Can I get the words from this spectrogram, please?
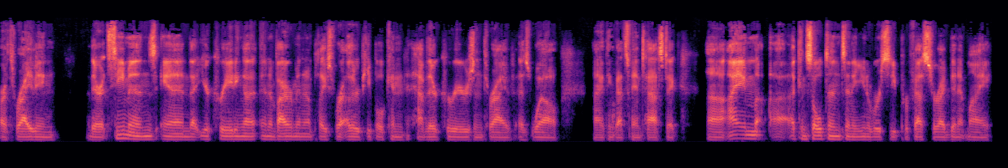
are thriving there at siemens and that you're creating a, an environment and a place where other people can have their careers and thrive as well i think that's fantastic uh, I'm a consultant and a university professor. I've been at my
